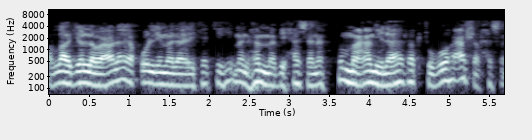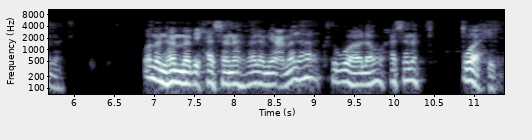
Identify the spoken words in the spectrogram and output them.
الله جل وعلا يقول لملائكته من هم بحسنة ثم عملها فاكتبوها عشر حسنات. ومن هم بحسنة فلم يعملها اكتبوها له حسنة واحدة.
